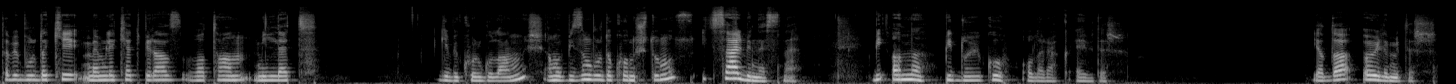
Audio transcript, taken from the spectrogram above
Tabi buradaki memleket biraz vatan, millet gibi kurgulanmış ama bizim burada konuştuğumuz içsel bir nesne. Bir anı, bir duygu olarak evdir. Ya da öyle midir?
